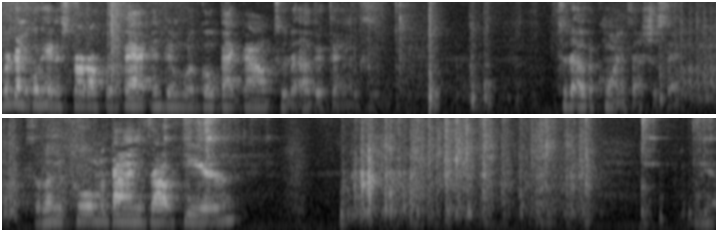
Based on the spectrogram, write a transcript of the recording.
we're going to go ahead and start off with that and then we'll go back down to the other things. To the other coins, I should say. So let me pull my dimes out here. Here,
